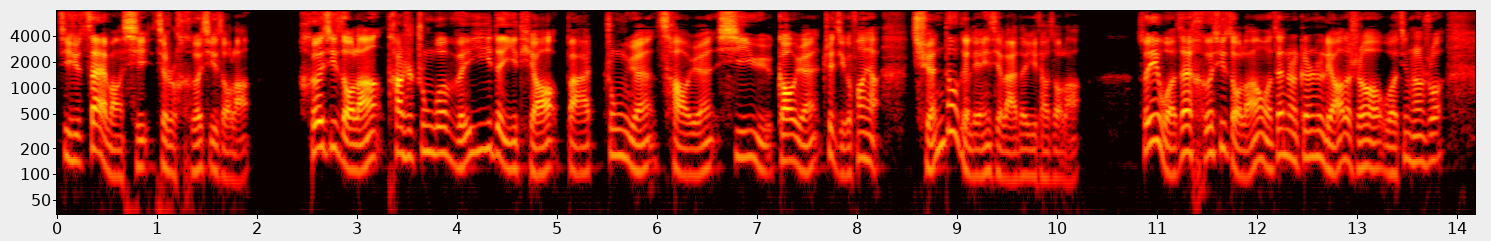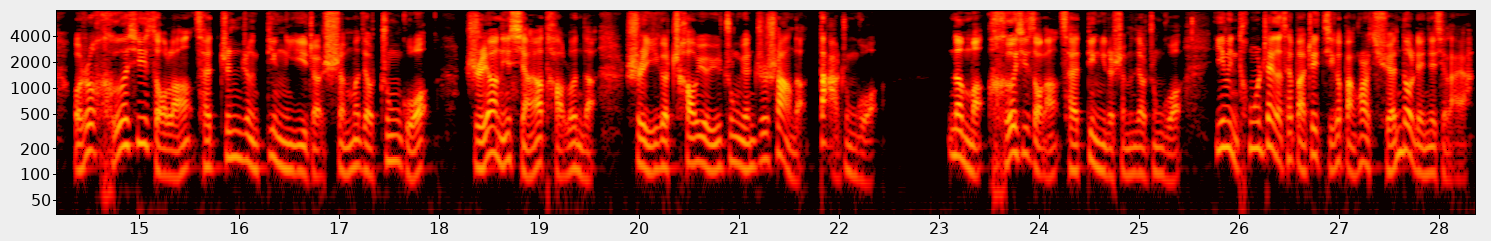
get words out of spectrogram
继续再往西就是河西走廊，河西走廊它是中国唯一的一条把中原、草原、西域、高原这几个方向全都给联系起来的一条走廊。所以我在河西走廊，我在那儿跟人聊的时候，我经常说，我说河西走廊才真正定义着什么叫中国。只要你想要讨论的是一个超越于中原之上的大中国。那么河西走廊才定义着什么叫中国，因为你通过这个才把这几个板块全都连接起来啊。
